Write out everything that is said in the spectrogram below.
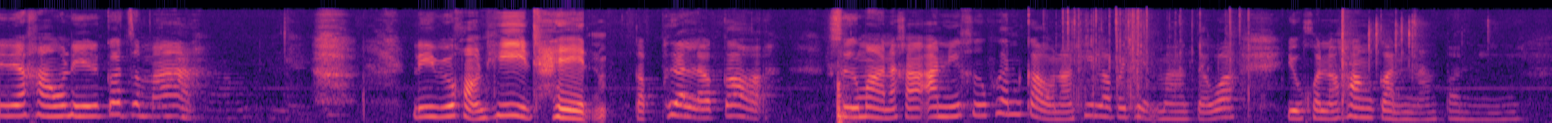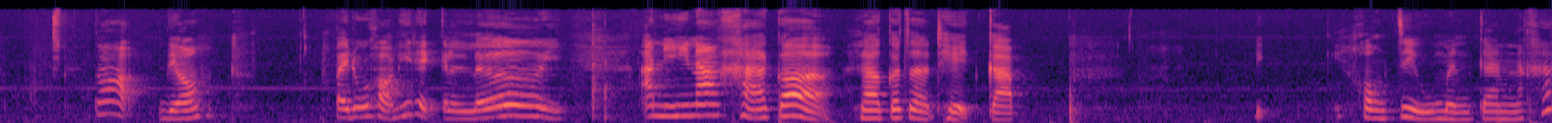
ดีนะคะวันนี้ก็จะมา รีวิวของที่เทรดกับเพื่อนแล้วก็ซื้อมานะคะ อันนี้คือเพื่อนเก่านะที่เราไปเทรดมา แต่ว่าอยู่คนละห้องกันนะตอนนี้ ก็เดี๋ยวไปดูของที่เทรดกันเลย อันนี้นะคะก็เราก็จะเทรดกับของจิ๋วเหมือนกันนะคะ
